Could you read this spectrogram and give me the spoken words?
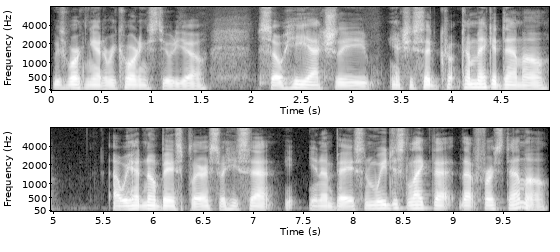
who was working at a recording studio. So he actually he actually said, "Come make a demo." Uh, we had no bass player, so he sat in on bass, and we just liked that that first demo,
